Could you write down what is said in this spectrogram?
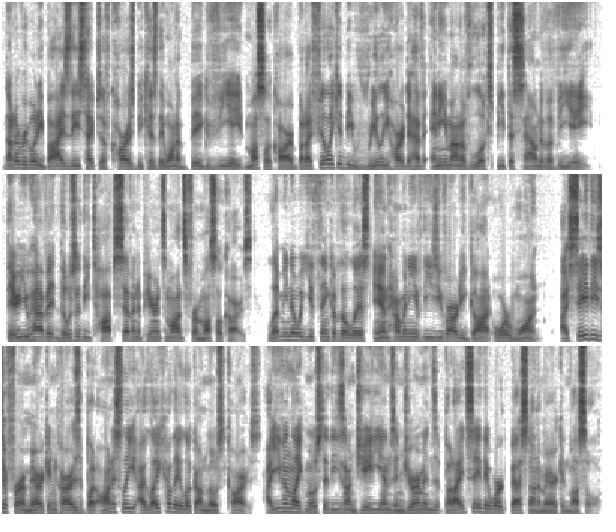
Not everybody buys these types of cars because they want a big V8 muscle car, but I feel like it'd be really hard to have any amount of looks beat the sound of a V8. There you have it. Those are the top 7 appearance mods for muscle cars. Let me know what you think of the list and how many of these you've already got or want. I say these are for American cars, but honestly, I like how they look on most cars. I even like most of these on JDMs and Germans, but I'd say they work best on American muscle.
